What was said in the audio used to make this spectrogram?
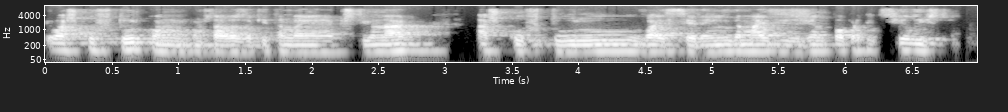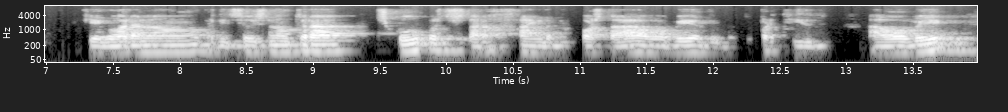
Eu acho que o futuro, como, como estavas aqui também a questionar, acho que o futuro vai ser ainda mais exigente para o Partido Socialista, que agora não, o Partido Socialista não terá desculpas de estar refém da proposta A ou B do, do partido A ou B.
